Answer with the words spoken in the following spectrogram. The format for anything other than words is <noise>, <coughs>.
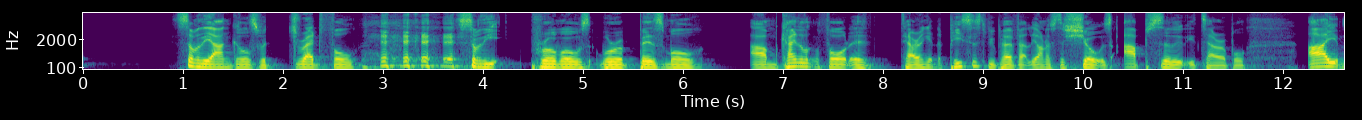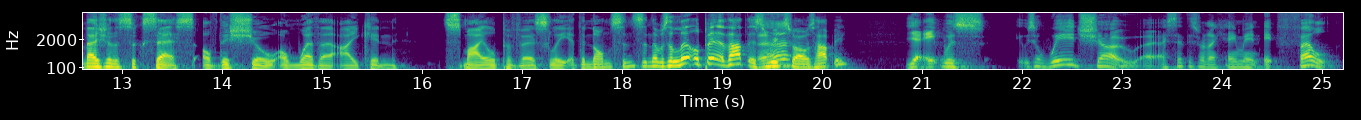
Some of the angles were dreadful. <laughs> Some of the promos were abysmal. I'm kind of looking forward to tearing it to pieces, to be perfectly honest. The show was absolutely terrible. I measure the success of this show on whether I can smile perversely at the nonsense. And there was a little bit of that this week, so uh-huh. I was happy. Yeah, it was. It was a weird show. I said this when I came in. It felt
